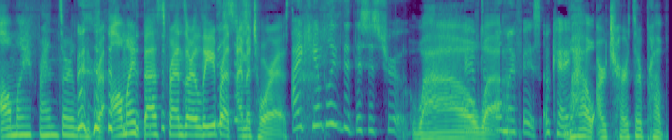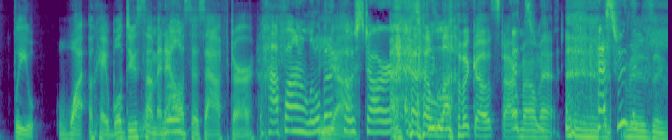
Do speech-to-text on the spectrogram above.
All my friends are Libra. All my best friends are Libras. This I'm a is- Taurus. I can't believe that this is true. wow. I have to hold my face. Okay. Wow, our charts are probably what? Okay, we'll do some analysis after. Hop on a little bit Yeah. of co-star. I love a co-star moment. The- Amazing.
